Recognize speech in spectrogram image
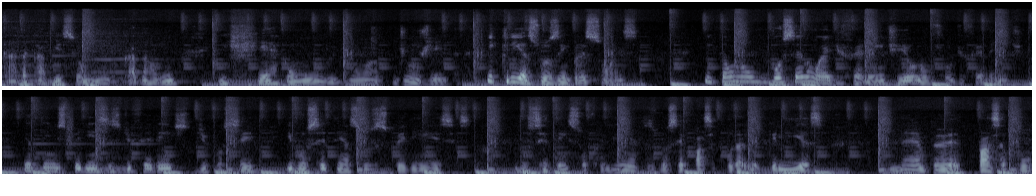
cada cabeça é um mundo, cada um enxerga o mundo de, uma, de um jeito e cria suas impressões. Então não, você não é diferente, eu não sou diferente. Eu tenho experiências diferentes de você e você tem as suas experiências. Você tem sofrimentos, você passa por alegrias, né, passa por,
